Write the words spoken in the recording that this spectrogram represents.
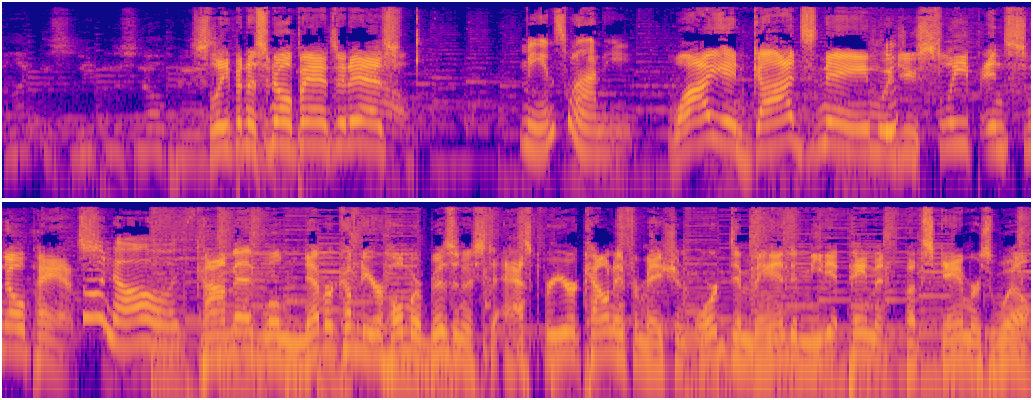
I like the sleep in the snow pants. Sleep in the snow pants it is. Me and Swanee. Why in God's name would you sleep in snow pants? Who knows? ComEd will never come to your home or business to ask for your account information or demand immediate payment, but scammers will.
